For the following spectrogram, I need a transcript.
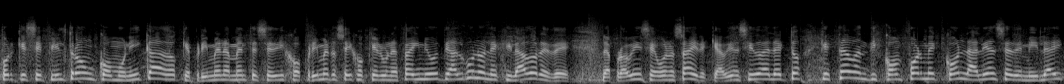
porque se filtró un comunicado que primeramente se dijo, primero se dijo que era una fake news de algunos legisladores de la provincia de Buenos Aires que habían sido electos que estaban disconformes con la alianza de Milei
